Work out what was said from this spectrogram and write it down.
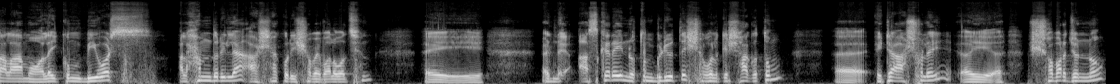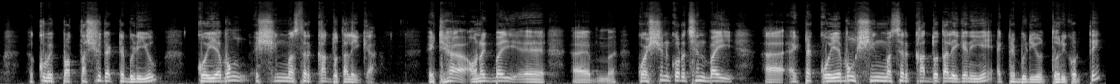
আসসালামু আলাইকুম বিওয়ার্স আলহামদুলিল্লাহ, আশা করি সবাই ভালো আছেন। এই আজকের এই নতুন ভিডিওতে সকলকে স্বাগতম। এটা আসলে সবার জন্য খুবই প্রত্যাশিত একটা ভিডিও, কই এবং শিং মাছের খাদ্য তালিকা। এটা অনেক ভাই কোয়েশ্চেন করেছেন ভাই একটা কই এবং শিং মাছের খাদ্য তালিকা নিয়ে একটা ভিডিও তৈরি করতে আহ,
